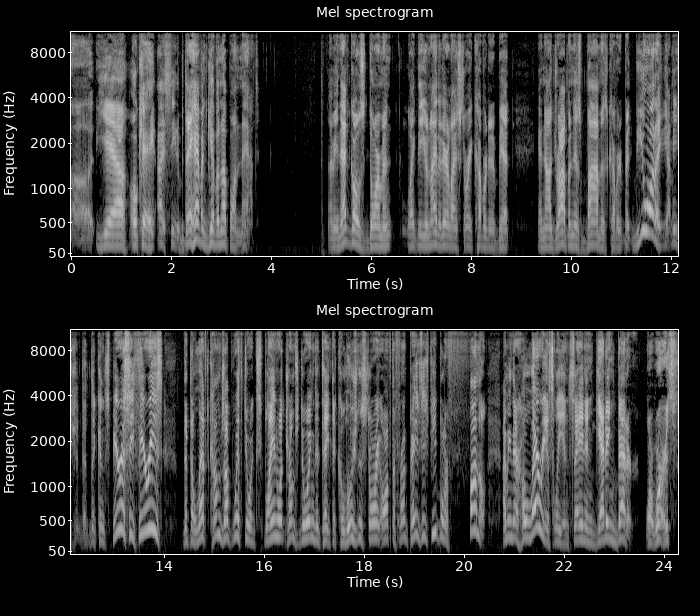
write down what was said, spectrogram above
Uh, yeah, okay, I see it, but they haven't given up on that. I mean, that goes dormant, like the United Airlines story covered it a bit, and now dropping this bomb has covered it. But you ought to, I mean, the, the conspiracy theories that the left comes up with to explain what Trump's doing to take the collusion story off the front page, these people are funnel. I mean, they're hilariously insane and getting better or worse.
